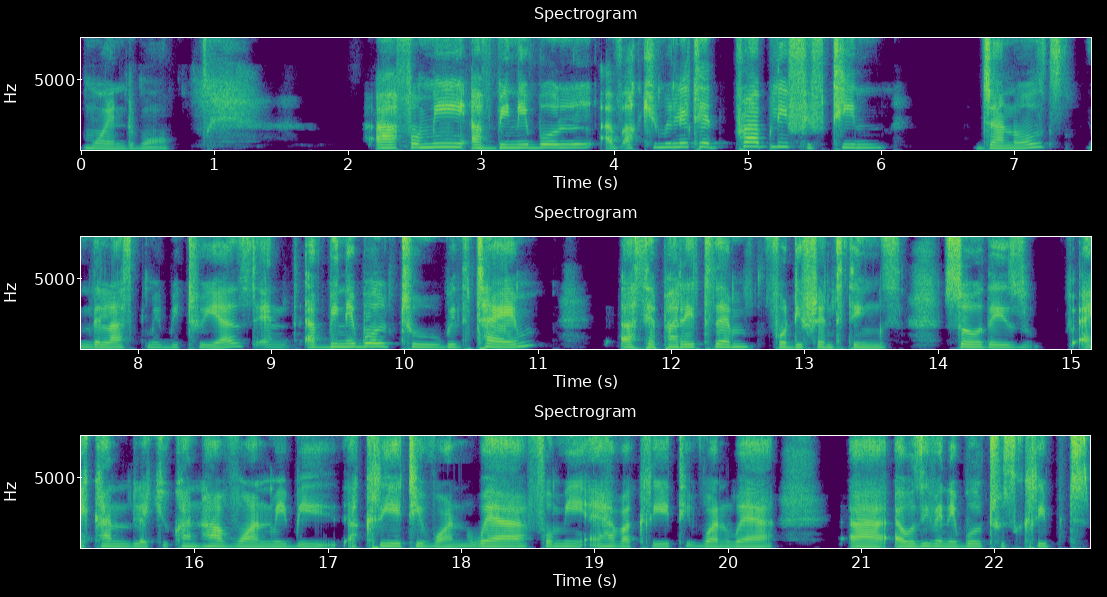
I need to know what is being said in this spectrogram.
more and more. Uh, for me, I've been able, I've accumulated probably 15 journals in the last maybe two years, and I've been able to, with time, uh, separate them for different things. So there's, I can, like, you can have one, maybe a creative one, where for me, I have a creative one where uh, I was even able to script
